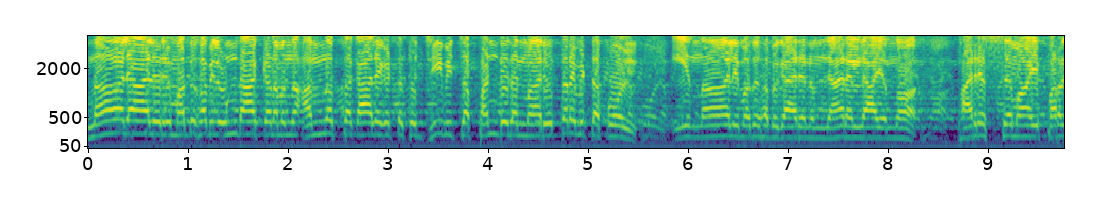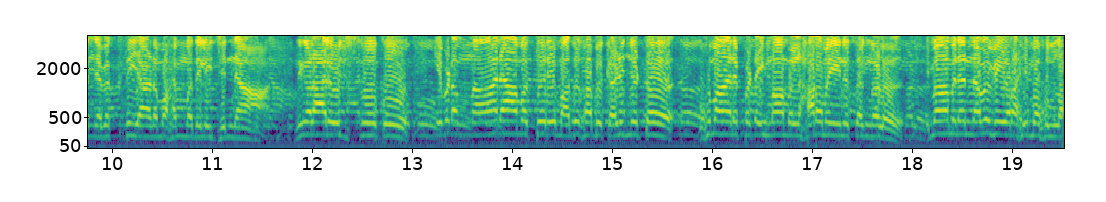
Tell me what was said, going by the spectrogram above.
നാലാലൊരു മധുഹബിൽ ഉണ്ടാക്കണമെന്ന് അന്നത്തെ കാലഘട്ടത്തിൽ ജീവിച്ച പണ്ഡിതന്മാർ ഉത്തരവിട്ടപ്പോൾ ഈ നാല് മധുഹബുകാരനും ഞാനല്ല എന്ന് പരസ്യമായി പറഞ്ഞ വ്യക്തിയാണ് മുഹമ്മദ് അലി ജിന്ന. നിങ്ങൾ ആലോചിച്ച് നോക്കൂ ഇവിടെ നാലാമത്തെ ഒരു മധുഹബ് കഴിഞ്ഞിട്ട് ബഹുമാനപ്പെട്ട ഇമാമുൽ ഹറമൈന് തങ്ങൾ ഇമാമിന നവവി റഹിമഹുല്ല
